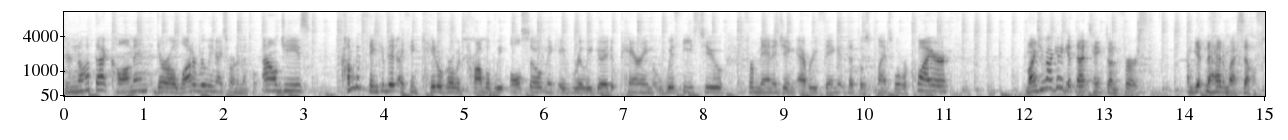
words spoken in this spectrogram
They're not that common. There are a lot of really nice ornamental algae. Come to think of it, I think Chaeto Grow would probably also make a really good pairing with these two for managing everything that those plants will require. Mind you, I'm gonna get that tank done first. I'm getting ahead of myself.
